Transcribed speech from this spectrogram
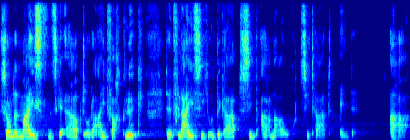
sondern meistens geerbt oder einfach Glück, denn fleißig und begabt sind Arme auch. Zitat Ende. Aha.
